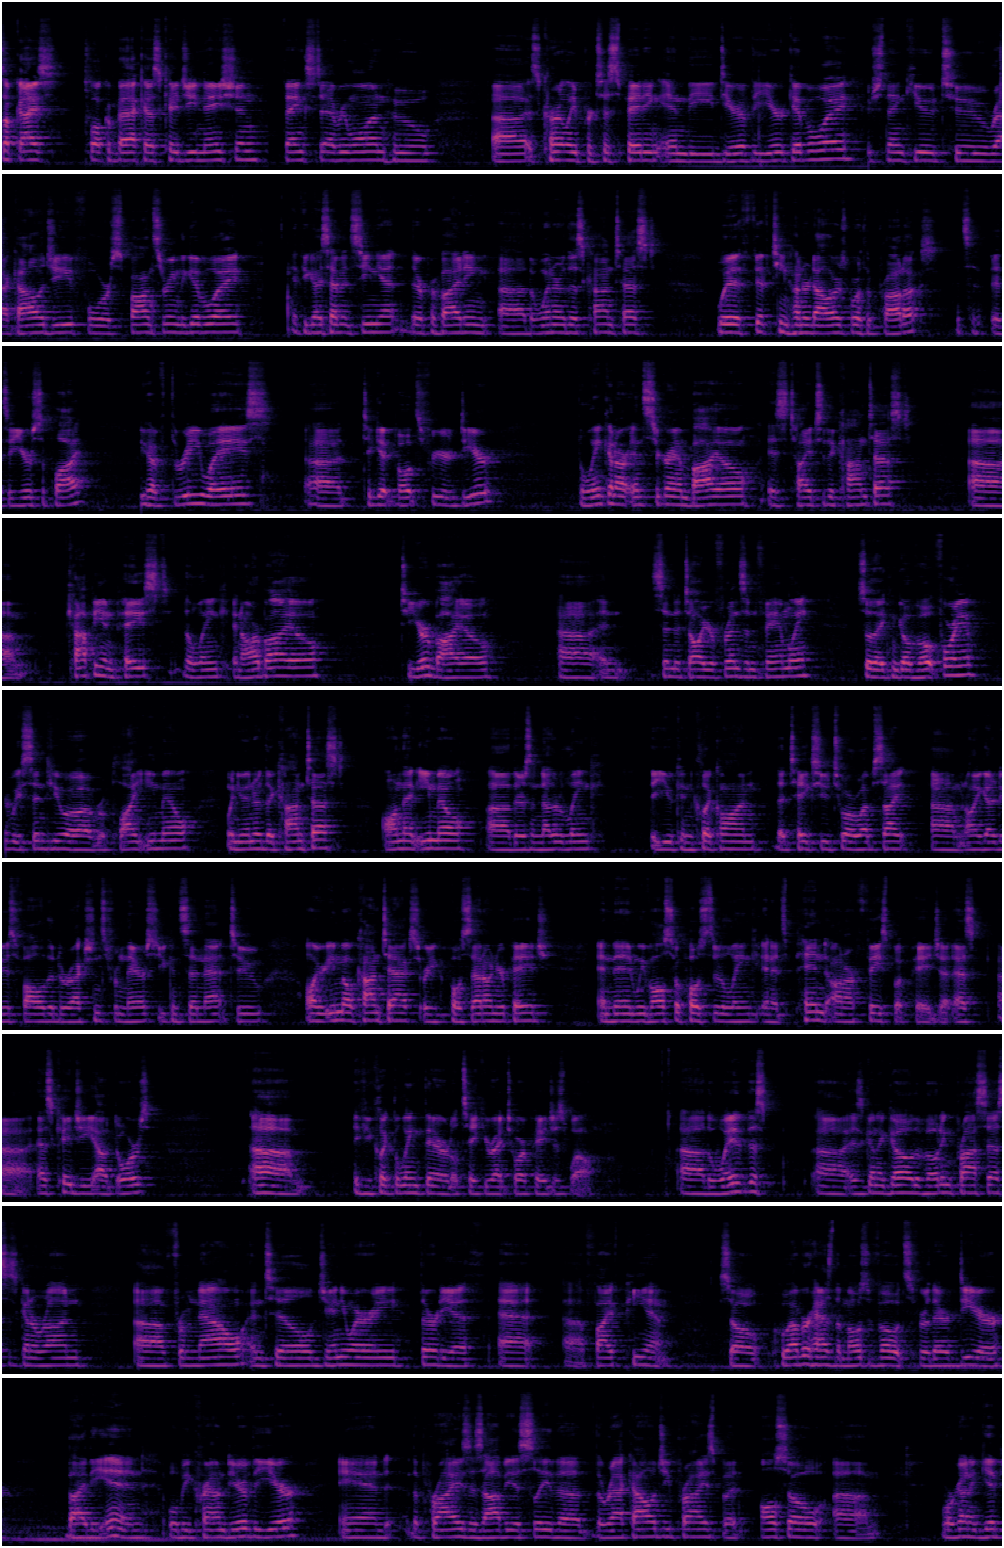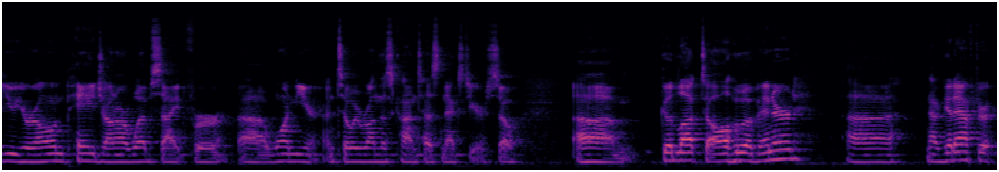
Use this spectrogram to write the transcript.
What's up guys? Welcome back SKG Nation. Thanks to everyone who uh, is currently participating in the Deer of the Year giveaway. Huge thank you to Rackology for sponsoring the giveaway. If you guys haven't seen yet, they're providing uh, the winner of this contest with $1,500 worth of products. It's a, it's a year supply. You have three ways uh, to get votes for your deer. The link in our Instagram bio is tied to the contest. Um, copy and paste the link in our bio to your bio uh, and send it to all your friends and family so they can go vote for you. We send you a reply email when you enter the contest. On that email, uh, there's another link that you can click on that takes you to our website. Um, and all you got to do is follow the directions from there. So you can send that to all your email contacts or you can post that on your page. And then we've also posted a link and it's pinned on our Facebook page at S, uh, SKG Outdoors. Um, if you click the link there, it'll take you right to our page as well. Uh, the way that this uh, is going to go, the voting process is going to run uh, from now until January 30th at uh, 5 p.m. So whoever has the most votes for their deer by the end will be crowned Deer of the Year and the prize is obviously the the Rackology prize, but also um, we're going to give you your own page on our website for uh, one year until we run this contest next year. So, um, good luck to all who have entered. Uh, now get after it.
